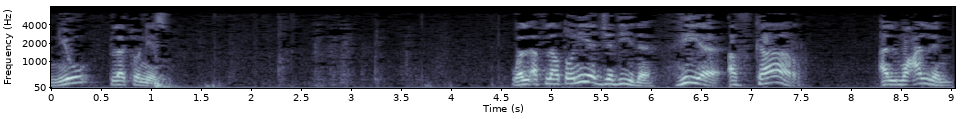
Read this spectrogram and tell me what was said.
Neo-Platonism والأفلاطونية الجديدة هي أفكار المعلم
